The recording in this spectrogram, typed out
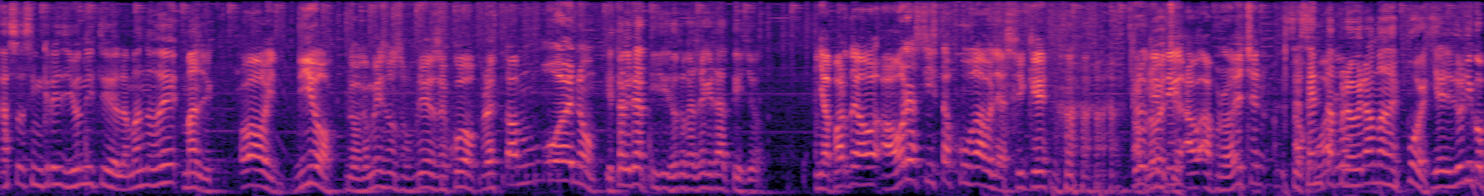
Assassin's Creed Unity de la mano de Magic. Ay, Dios, lo que me hizo sufrir ese juego, pero es tan bueno. Y está gratis, lo tocaré gratis yo. Y aparte ahora, sí está jugable, así que creo que Aprovechen. te- a- aprovechen. a 60 jugarlo. programas después. Y el único.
